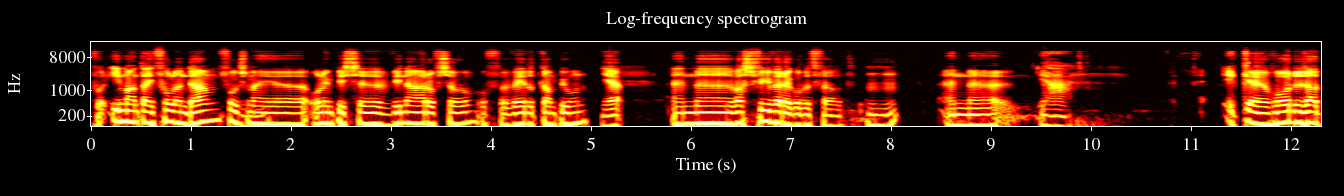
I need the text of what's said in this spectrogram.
voor iemand uit Volendam. Volgens Mhm. mij eh, Olympische winnaar of zo. Of wereldkampioen. Ja. En was vuurwerk op het veld. Mhm. En ja, ik hoorde dat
